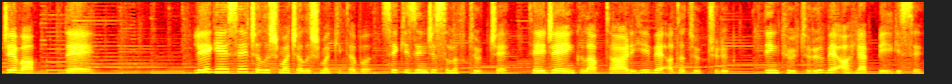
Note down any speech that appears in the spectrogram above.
Cevap D. LGS Çalışma Çalışma Kitabı 8. Sınıf Türkçe, TC İnkılap Tarihi ve Atatürkçülük, Din Kültürü ve Ahlak Bilgisi,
